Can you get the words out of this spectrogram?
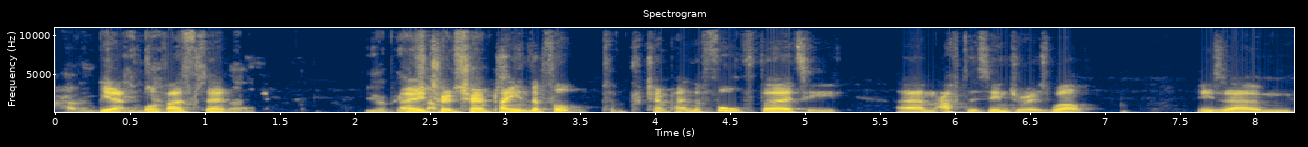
Having been Yeah, injured 1000%. for European mean, Trent, Trent playing the full Trent playing the full thirty um, after this injury as well. He's um,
